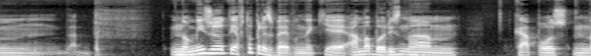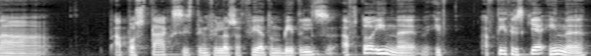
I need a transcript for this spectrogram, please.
μ, πφ, νομίζω ότι αυτό πρεσβεύουν και άμα μπορείς να μ, κάπως να αποστάξεις την φιλοσοφία των Beatles, αυτό είναι, η- αυτή η θρησκεία είναι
